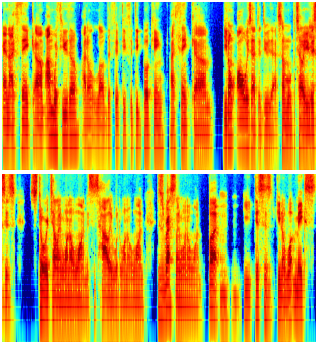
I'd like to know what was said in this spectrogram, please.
And I think um, I'm with you though. I don't love the 50-50 booking. I think um, you don't always have to do that. Someone will tell you this is storytelling 101. This is Hollywood 101. This is wrestling 101. But Mhm. you, this is you know what makes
